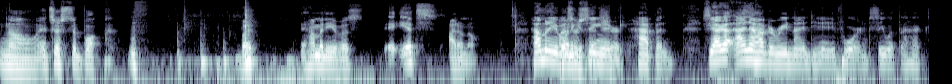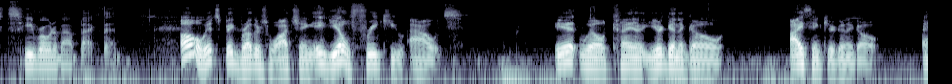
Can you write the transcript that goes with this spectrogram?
No, it's just a book. but how many of us? It's I don't know. How many of I us are seeing it happen? See, I got I now have to read 1984 and see what the heck he wrote about back then. Oh, it's Big Brother's watching. It, it'll freak you out. It will kind of. You're gonna go. I think you're gonna go. Eh,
